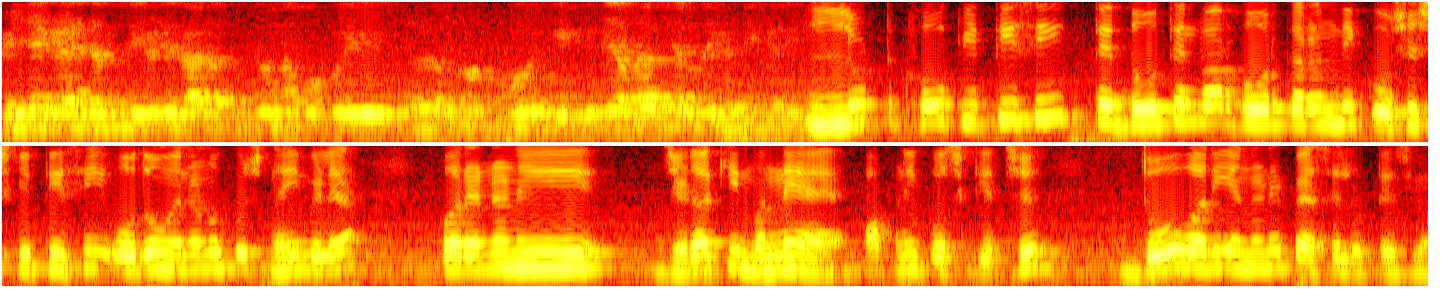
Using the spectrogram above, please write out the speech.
ਵਿਜੇ ਗੈਸ ਏਜੰਸੀ ਜਿਹੜੀ ਰਾਜਾ ਸੀ ਉਹਨਾਂ ਕੋਲ ਕੋਈ ਲੁੱਟਖੋ ਕੀਤੀ ਜਾਂ ਵੈਸੇ ਉਹਨਾਂ ਦੀ ਗੱਡੀ ਕਰੀ? ਲੁੱਟ ਖੋਹ ਕੀਤੀ ਸੀ ਤੇ ਦੋ ਤਿੰਨ ਵਾਰ ਹੋਰ ਕਰਨ ਦੀ ਕੋਸ਼ਿਸ਼ ਕੀਤੀ ਸੀ ਉਦੋਂ ਇਹਨਾਂ ਨੂੰ ਕੁਝ ਨਹੀਂ ਮਿਲਿਆ। ਪਰ ਇਹਨਾਂ ਨੇ ਜਿਹੜਾ ਕਿ ਮੰਨਿਆ ਹੈ ਆਪਣੀ ਪੁੱਛਗਿੱਛ 'ਚ, ਦੋ ਵਾਰੀ ਇਹਨਾਂ ਨੇ ਪੈਸੇ ਲੁੱਟੇ ਸੀ ਉਹਨਾਂ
